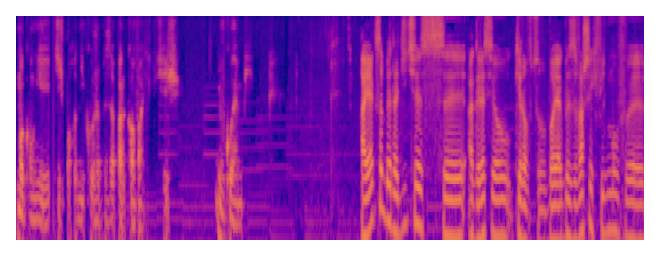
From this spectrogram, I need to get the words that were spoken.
mogą jeździć po chodniku, żeby zaparkować gdzieś w głębi. A jak sobie radzicie z y, agresją kierowców? Bo jakby z waszych filmów y,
